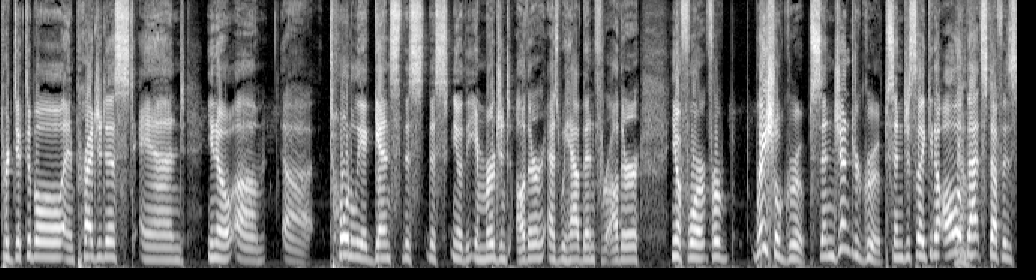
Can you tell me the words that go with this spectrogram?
predictable and prejudiced and you know um, uh, totally against this this you know the emergent other as we have been for other you know for for racial groups and gender groups and just like you know all Yeah. of that stuff is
